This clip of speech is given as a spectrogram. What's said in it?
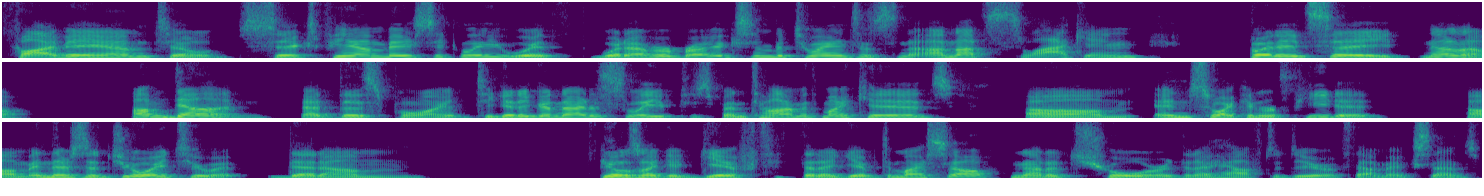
5 a.m. till 6 p.m. basically with whatever breaks in between. So it's not, I'm not slacking, but it's a no, no, I'm done at this point to get a good night of sleep, to spend time with my kids, um, and so I can repeat it. Um, and there's a joy to it that um feels like a gift that I give to myself, not a chore that I have to do, if that makes sense.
